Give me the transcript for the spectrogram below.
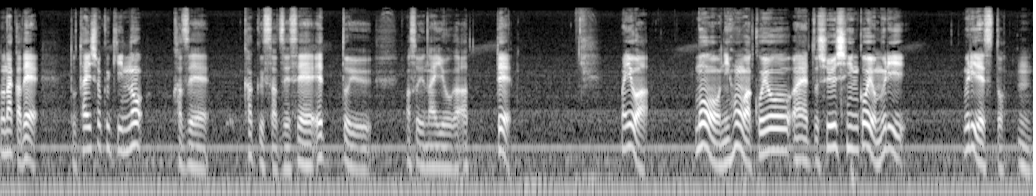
の中でと退職金の課税格差是正へという、まあ、そういう内容があってまあ、要はもう日本は雇用、えっと、終身雇用無理無理ですと、うん、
